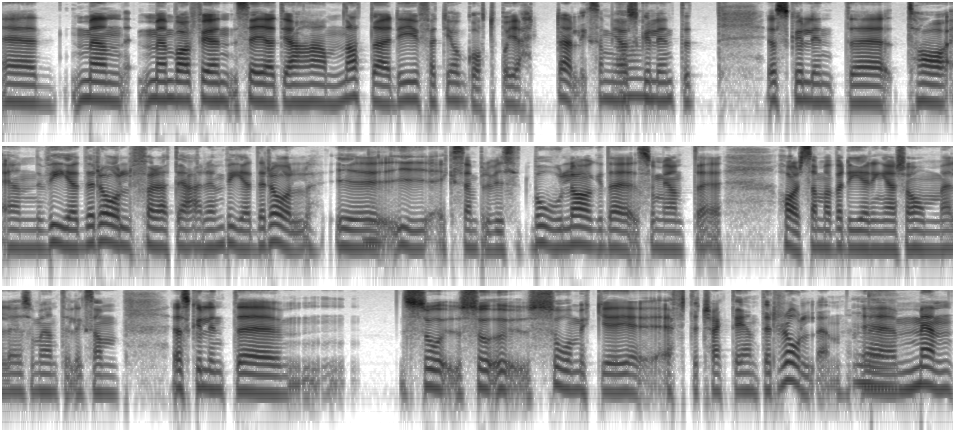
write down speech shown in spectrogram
Eh, men, men varför jag säger att jag har hamnat där, det är ju för att jag har gått på hjärta. Liksom. Jag, Ja. skulle inte, jag skulle inte ta en vd-roll för att det är en vd-roll i, Mm. i exempelvis ett bolag där, som jag inte har samma värderingar som, eller som jag inte liksom... Jag skulle inte... mm, Så, så, så mycket eftertraktar jag inte rollen. Eh, men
